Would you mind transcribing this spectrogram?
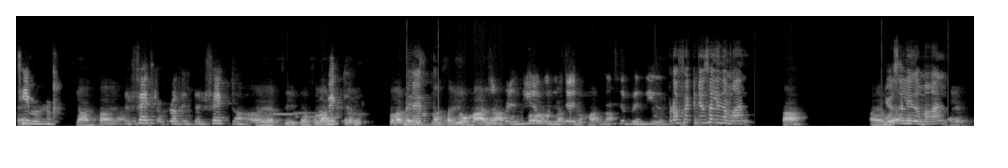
Sí, Eh, profe. Ya está, ya. Perfecto, profe, perfecto. A ver, sí, pero solamente, solamente han salido mal, ¿ah? Sorprendido con usted. salido mal, Me ¿ah? he sorprendido. Profe, yo he salido mal. ¿Ah? A ver, Yo voy he salido mal. a ver,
